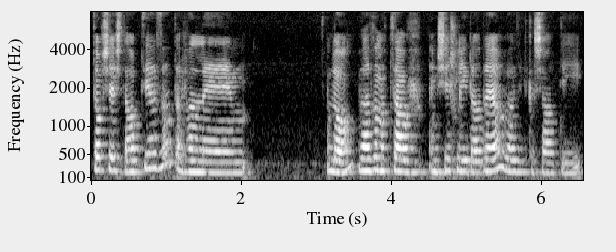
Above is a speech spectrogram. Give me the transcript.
טוב שיש את האופציה הזאת, אבל אה, לא. ואז המצב המשיך להידרדר, ואז התקשרתי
